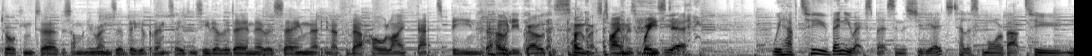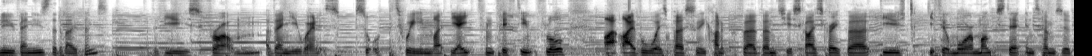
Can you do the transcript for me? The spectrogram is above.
talking to someone who runs a big events agency the other day, and they were saying that, you know, for their whole life, that's been the holy grail because so much time is wasted. We have two venue experts in the studio to tell us more about two new venues that have opened. the views from a venue where it's sort of between like the 8th and 15th floor. I, I've always personally kind of preferred them to your skyscraper views. You feel more amongst it in terms of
